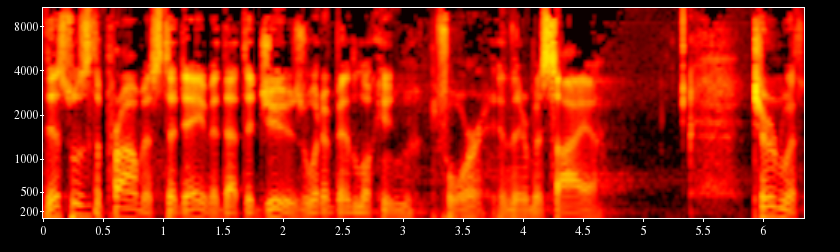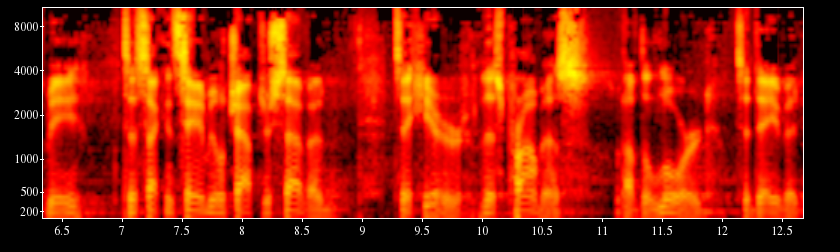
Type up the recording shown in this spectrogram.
This was the promise to David that the Jews would have been looking for in their Messiah. Turn with me to 2 Samuel chapter 7 to hear this promise of the Lord to David.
